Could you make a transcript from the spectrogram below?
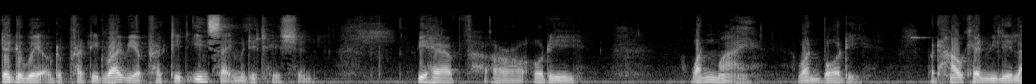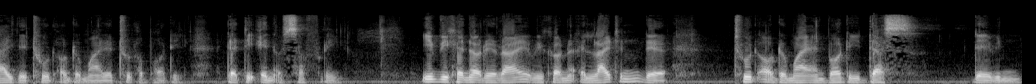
That's the way of the practice. Why we are practice insight meditation. We have uh, only one mind, one body. But how can we realize the truth of the mind, the truth of body? That's the end of suffering. If we cannot realize, we cannot enlighten the truth of the mind and body, that's they will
